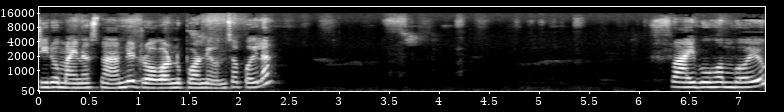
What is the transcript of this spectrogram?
zero माइनसमा हामीले ड्र गर्नुपर्ने हुन्छ। पहिला फाइभ ओहम भयो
